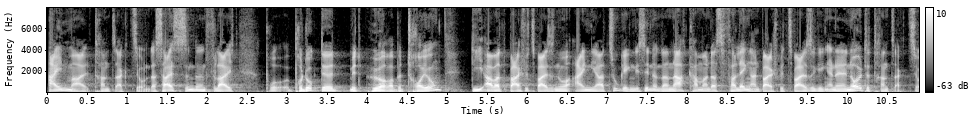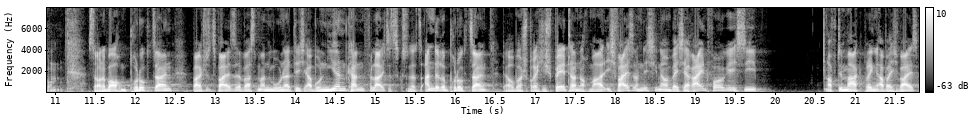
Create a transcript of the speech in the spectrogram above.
Einmaltransaktionen. Das heißt, es sind dann vielleicht Pro Produkte mit höherer Betreuung, die aber beispielsweise nur ein Jahr zugänglich sind und danach kann man das verlängern, beispielsweise gegen eine erneute Transaktion. Es soll aber auch ein Produkt sein, beispielsweise, was man monatlich abonnieren kann, vielleicht. Das kann das andere Produkt sein. Darüber spreche ich später nochmal. Ich weiß noch nicht genau, in welcher Reihenfolge ich sie auf den Markt bringe, aber ich weiß,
